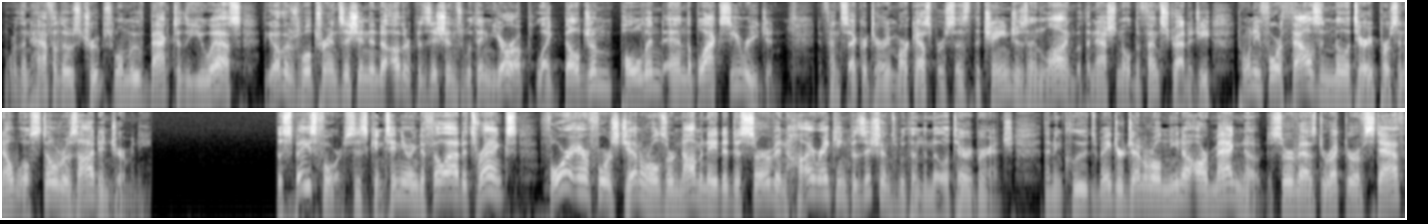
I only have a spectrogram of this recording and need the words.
More than half of those troops will move back to the U.S., the others will transition into other positions within Europe, like Belgium, Poland, and the Black Sea region. Defense Secretary Mark Esper says the change is in line with the National Defense Strategy. 24,000 military personnel will still reside in Germany. The Space Force is continuing to fill out its ranks. Four Air Force generals are nominated to serve in high ranking positions within the military branch. That includes Major General Nina Armagno to serve as Director of Staff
